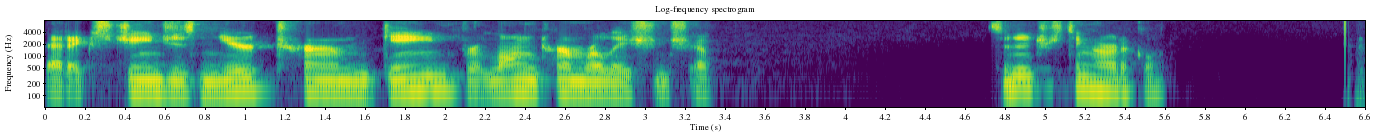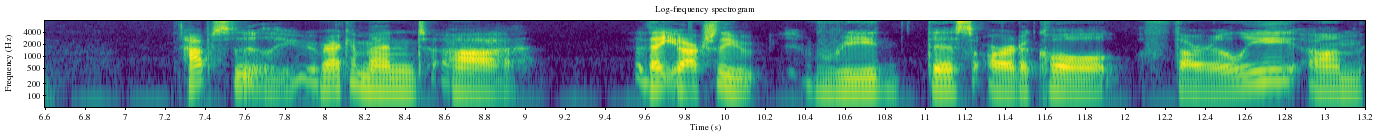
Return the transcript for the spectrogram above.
that exchanges near-term gain for long-term relationship. It's an interesting article. Absolutely. Recommend uh, that you actually read this article thoroughly. Um,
